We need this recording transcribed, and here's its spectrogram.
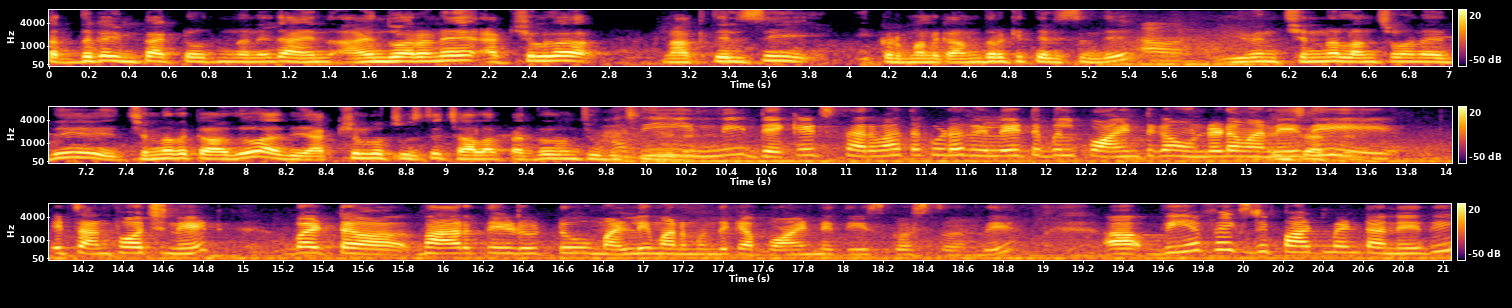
పెద్దగా ఇంపాక్ట్ అవుతుంది అనేది ఆయన ఆయన ద్వారానే యాక్చువల్గా నాకు తెలిసి ఇక్కడ మనకి అందరికీ తెలిసింది. ఈవెన్ చిన్న లంచం అనేది చిన్నది కాదు అది యాక్చువల్గా చూస్తే చాలా పెద్దదని చూపించింది ఇన్ని డెకేడ్స్ తర్వాత కూడా రిలేటబుల్ పాయింట్గా ఉండడం అనేది it's unfortunate but Bharateeyudu two మళ్ళీ మన ముందుకి ఆ పాయింట్ని తీసుకొస్తుంది. విఎఫ్ఎక్స్ డిపార్ట్మెంట్ అనేది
